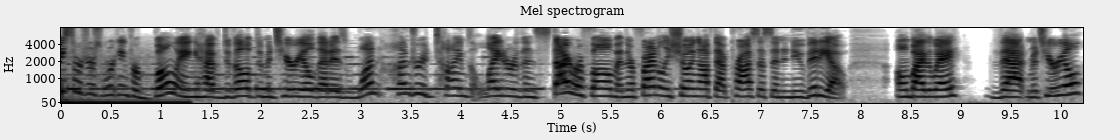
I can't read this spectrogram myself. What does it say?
Researchers working for Boeing have developed a material that is 100 times lighter than styrofoam, and they're finally showing off that process in a new video. Oh, and by the way, that material,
